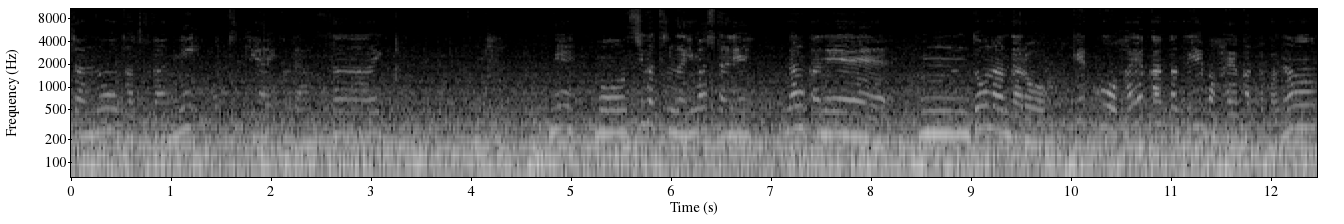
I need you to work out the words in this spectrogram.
ちゃんの雑談にお付き合いください。ねもう4月になりましたね。なんかねうんどうなんだろう。結構早かったといえば早かったかな。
